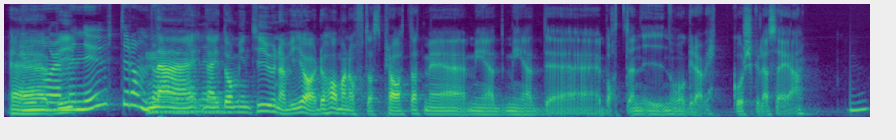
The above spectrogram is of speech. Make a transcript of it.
Eh, är det några vi, minuter om dagen? Nej, nej, de intervjuerna vi gör, då har man oftast pratat med, med, med eh, botten i några veckor skulle jag säga. Mm.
